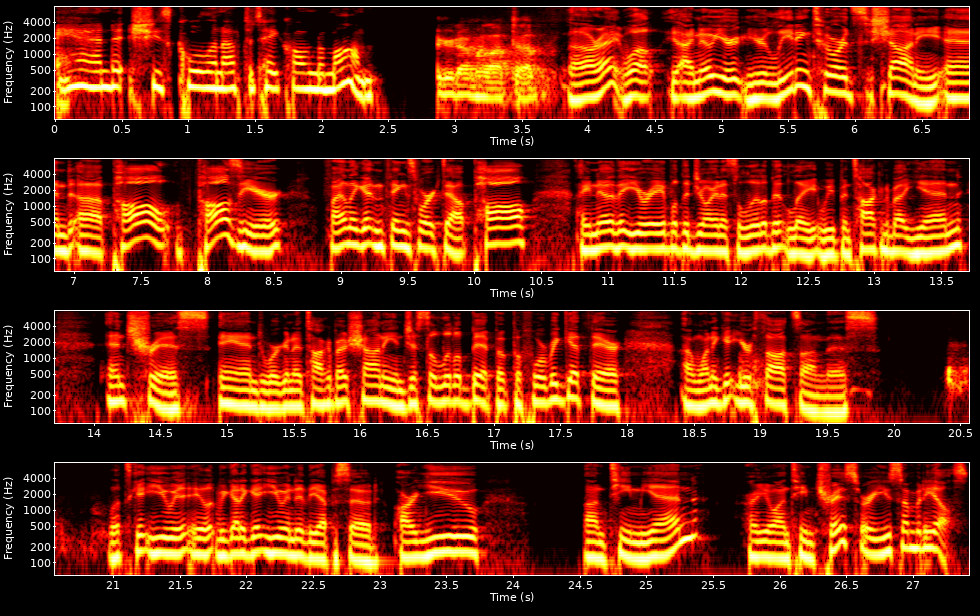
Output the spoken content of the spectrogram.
And she's cool enough to take home to mom. Figured out my laptop. All right. Well, I know you're you're leading towards Shani, and uh, Paul Paul's here, finally getting things worked out. Paul, I know that you were able to join us a little bit late. We've been talking about Yen and Triss, and we're going to talk about Shani in just a little bit. But before we get there, I want to get your thoughts on this. Let's get you. We got to get you into the episode. Are you on Team Yen? Are you on Team Triss, or are you somebody else?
